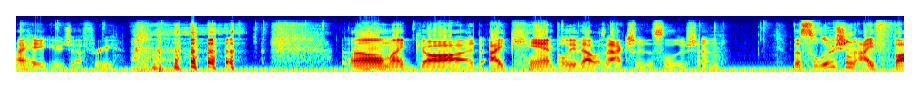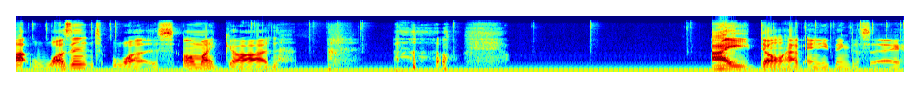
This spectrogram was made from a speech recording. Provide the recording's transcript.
I hate you, Jeffrey. oh my god. I can't believe that was actually the solution. The solution I thought wasn't was. Oh my god. I don't have anything to say.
